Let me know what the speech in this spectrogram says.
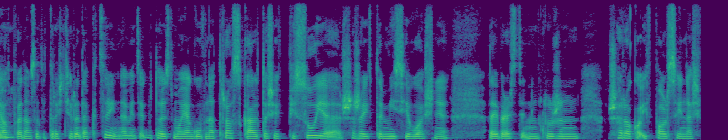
ja odpowiadam za te treści redakcyjne, więc jakby to jest moja główna troska, ale to się wpisuje szerzej w tę misję właśnie diversity and inclusion szeroko i w Polsce, i na świecie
